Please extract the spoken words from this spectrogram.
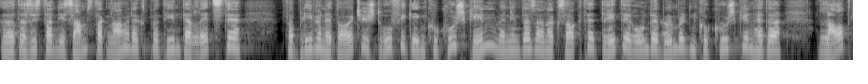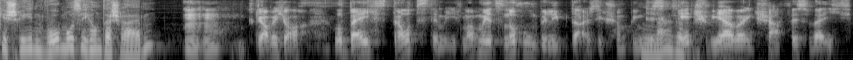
äh, das ist dann die Samstagnachmittagspartien. Der letzte verbliebene Deutsche, Struffi gegen Kukuschkin. Wenn ihm das einer gesagt hätte, dritte Runde ja. Wimbledon Kukuschkin, hätte er laut geschrien, wo muss ich unterschreiben? Mhm, glaube ich auch. Wobei ich es trotzdem, ich mache mir jetzt noch unbeliebter, als ich schon bin. Das Nein, also, geht schwer, aber ich schaffe es, weil ich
